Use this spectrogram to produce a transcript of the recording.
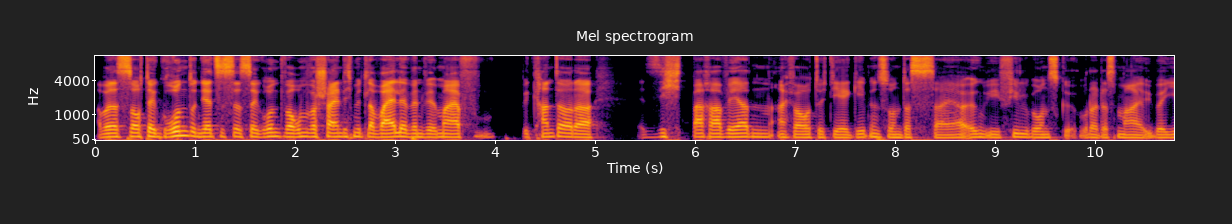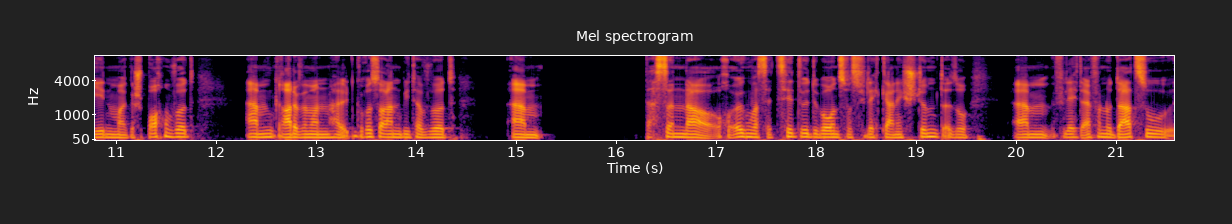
Aber das ist auch der Grund, und jetzt ist das der Grund, warum wahrscheinlich mittlerweile, wenn wir immer bekannter oder sichtbarer werden, einfach auch durch die Ergebnisse und dass da ja irgendwie viel über uns oder dass mal über jeden mal gesprochen wird, ähm, gerade wenn man halt ein größerer Anbieter wird, ähm, dass dann da auch irgendwas erzählt wird über uns, was vielleicht gar nicht stimmt. Also ähm, vielleicht einfach nur dazu,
